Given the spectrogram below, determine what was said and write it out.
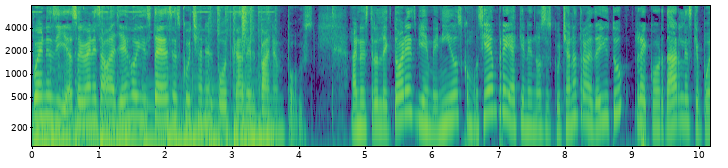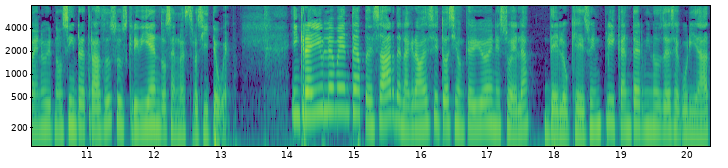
Buenos días, soy Vanessa Vallejo y ustedes escuchan el podcast del Pan Am Post. A nuestros lectores, bienvenidos como siempre y a quienes nos escuchan a través de YouTube, recordarles que pueden oírnos sin retraso suscribiéndose en nuestro sitio web. Increíblemente, a pesar de la grave situación que vive Venezuela, de lo que eso implica en términos de seguridad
